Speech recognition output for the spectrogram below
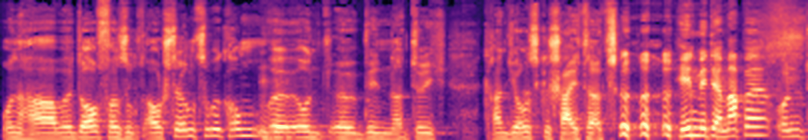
und habe dort versucht, Ausstellungen zu bekommen Mhm. äh, und äh, bin natürlich grandios gescheitert. Hin mit der Mappe und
